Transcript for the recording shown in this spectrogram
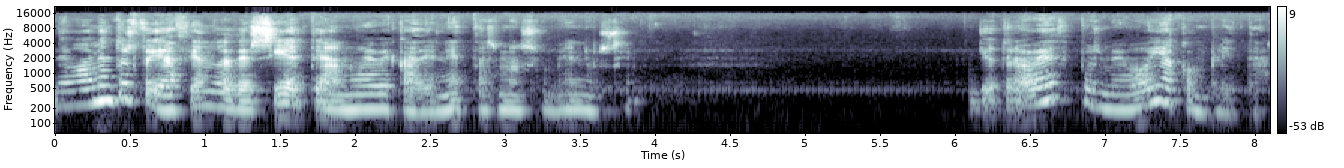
De momento estoy haciendo de 7 a 9 cadenetas más o menos. ¿eh? Y otra vez pues me voy a completar.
